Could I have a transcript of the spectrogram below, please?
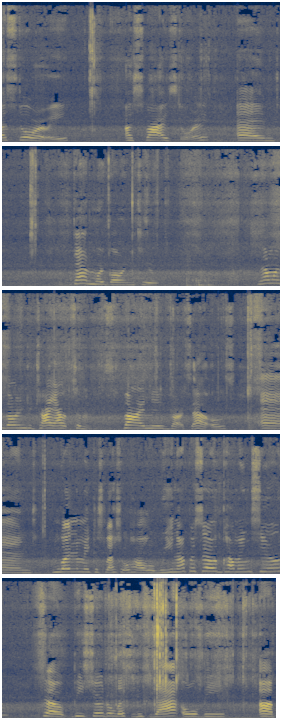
a story, a spy story, and then we're going to then we're going to try out some spy moves ourselves. And I'm going to make a special Halloween episode coming soon. So be sure to listen to that. It will be up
